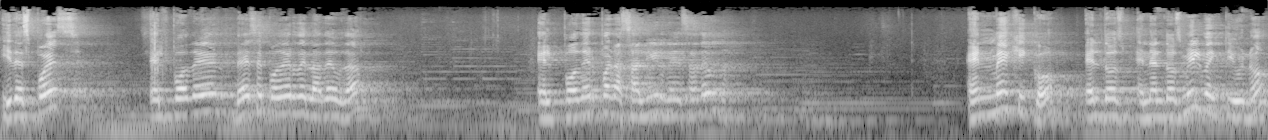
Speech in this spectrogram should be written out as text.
Y después, el poder de ese poder de la deuda el poder para salir de esa deuda. En México, el en el 2021,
